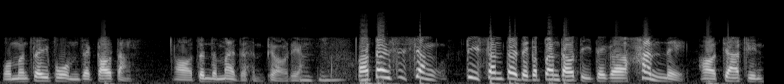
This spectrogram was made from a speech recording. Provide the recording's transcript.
我们这一波我们在高档哦，真的卖得很漂亮。嗯哼，啊，但是像第三代的一个半导体的一个汉磊啊，嘉金，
